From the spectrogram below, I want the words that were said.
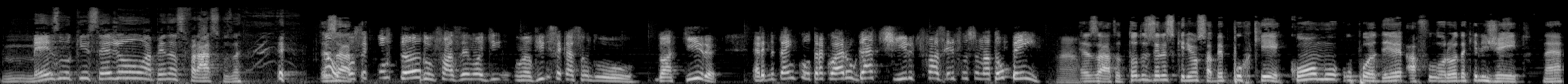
Mesmo que sejam apenas frascos, né? Não, Exato. você cortando, fazendo uma, uma vivisecação do, do Akira, era tentar encontrar qual era o gatilho que fazia ele funcionar tão bem. Exato, todos eles queriam saber por quê, como o poder aflorou daquele jeito, né?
